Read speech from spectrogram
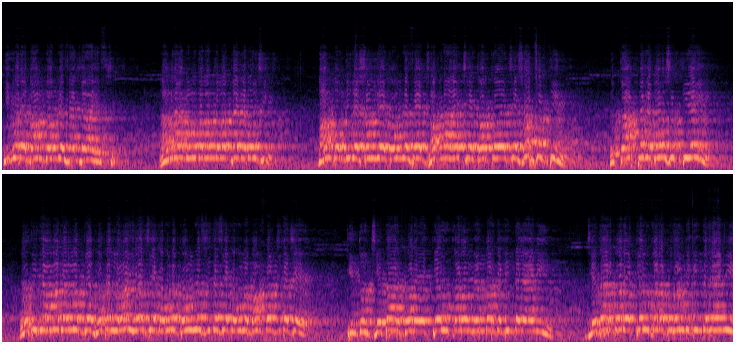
কি করে বাম কংগ্রেস এক জায়গায় এসছে? আমরা মমতা বন্দ্যোপাধ্যায়কে বলছি, বামপন্থীদের সঙ্গে কংগ্রেসের ঝগড়া হয়েছে, তর্ক হয়েছে, সব শক্তি। তার থেকে বড় শক্তি এই। অতীতে আমাদের মধ্যে ভোটের লড়াই হয়েছে, কখনো কংগ্রেস জিতেছে, কখনো বামফ্রন্ট জিতেছে। কিন্তু জেতার পরে কেউ কারও মেম্বারকে কিনতে যায়নি জেতার পরে কেউ কারও প্রধানকে কিনতে যায়নি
